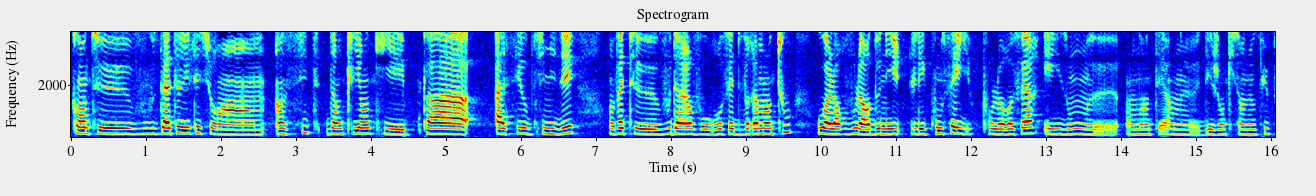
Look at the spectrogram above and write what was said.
quand vous atterrissez sur un, un site d'un client qui est pas assez optimisé, en fait, vous derrière, vous refaites vraiment tout ou alors vous leur donnez les conseils pour le refaire et ils ont en interne des gens qui s'en occupent.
